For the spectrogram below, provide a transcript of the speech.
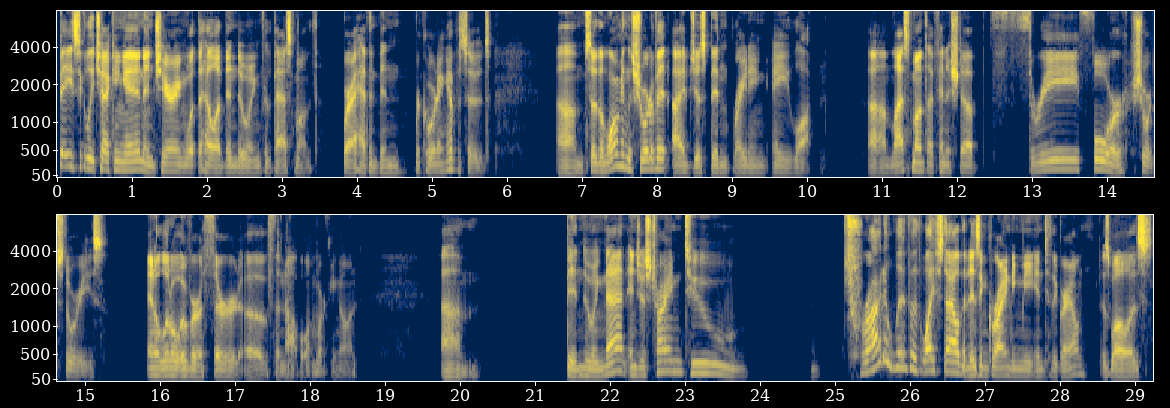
basically checking in and sharing what the hell I've been doing for the past month where I haven't been recording episodes. Um, so the long and the short of it, I've just been writing a lot. Um, last month, I finished up three, four short stories, and a little over a third of the novel I'm working on. Um, been doing that and just trying to try to live a lifestyle that isn't grinding me into the ground, as well as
